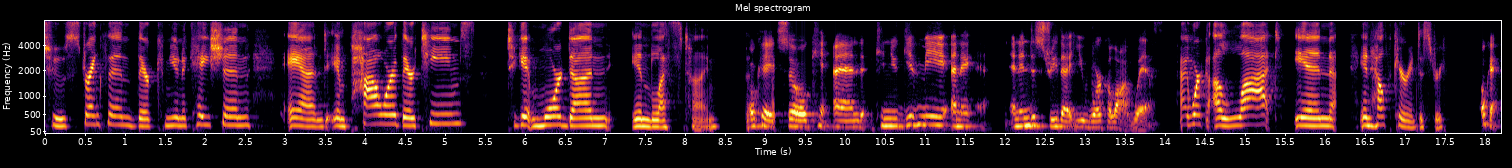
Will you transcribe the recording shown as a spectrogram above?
to strengthen their communication and empower their teams to get more done in less time. Okay, so can, and can you give me an an industry that you work a lot with? I work a lot in in healthcare industry. Okay,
